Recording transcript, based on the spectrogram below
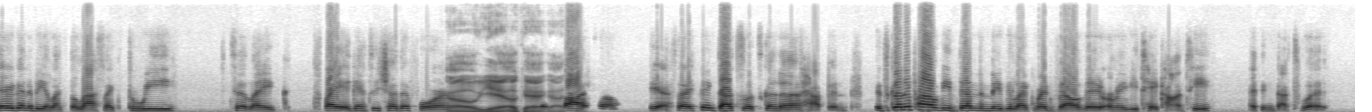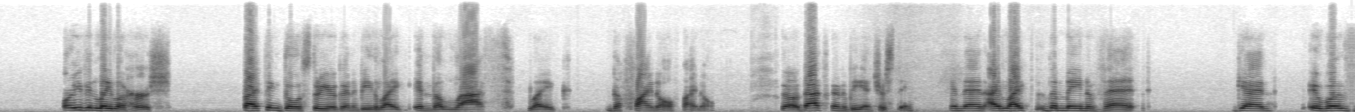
they're going to be in like the last like three to like fight against each other for Oh yeah, okay, I got spot. So yeah, so I think that's what's gonna happen. It's gonna probably be them and maybe like Red Velvet or maybe Tay Conti. I think that's what, or even Leyla Hirsch. But I think those three are gonna be like in the last, like the final, final. So that's gonna be interesting. And then I liked the main event. Again, it was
